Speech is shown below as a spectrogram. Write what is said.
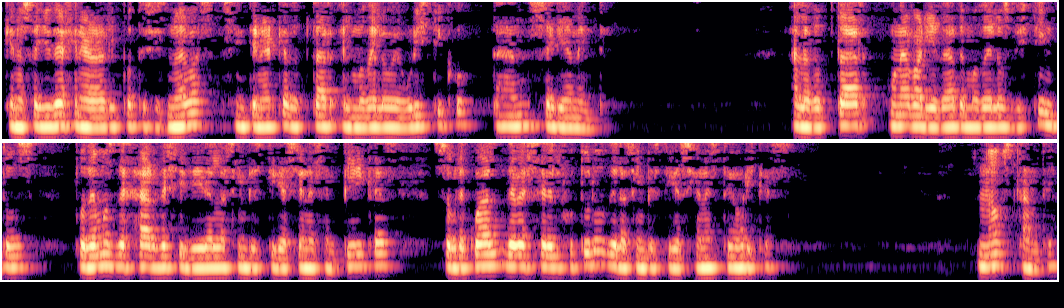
que nos ayude a generar hipótesis nuevas sin tener que adoptar el modelo heurístico tan seriamente. Al adoptar una variedad de modelos distintos, podemos dejar decidir a las investigaciones empíricas sobre cuál debe ser el futuro de las investigaciones teóricas. No obstante,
